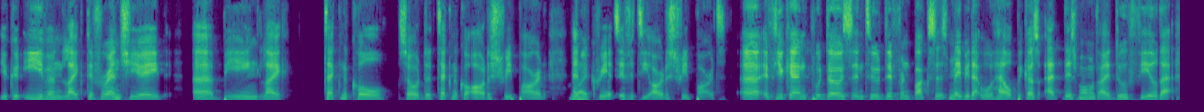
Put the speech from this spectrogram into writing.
you could even like differentiate uh, being like technical, so the technical artistry part and right. the creativity artistry part uh, if you can put those into different boxes, maybe that will help. Because at this moment, I do feel that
